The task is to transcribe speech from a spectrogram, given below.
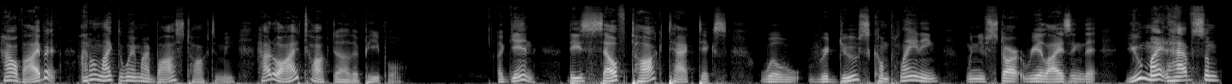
how have I been? I don't like the way my boss talked to me. How do I talk to other people? Again, these self talk tactics will reduce complaining when you start realizing that you might have some,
